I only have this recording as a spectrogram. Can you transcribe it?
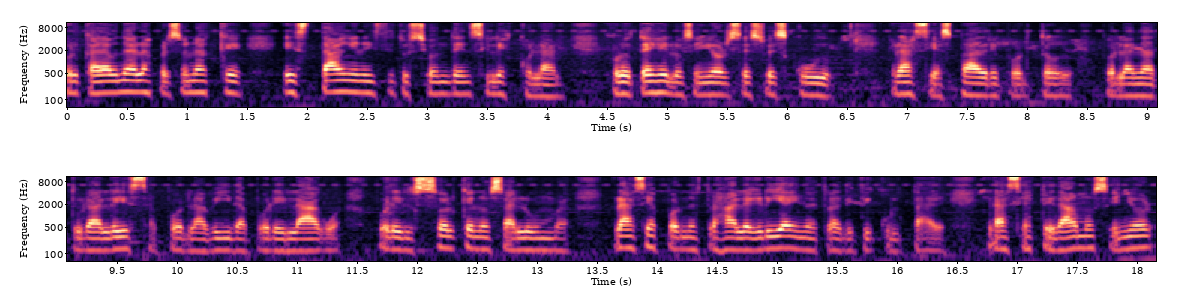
por cada una de las personas que están en la institución de ensile escolar. Protégelo, Señor, sé su escudo. Gracias, Padre, por todo, por la naturaleza, por la vida, por el agua, por el sol que nos alumbra. Gracias por nuestras alegrías y nuestras dificultades. Gracias te damos, Señor,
